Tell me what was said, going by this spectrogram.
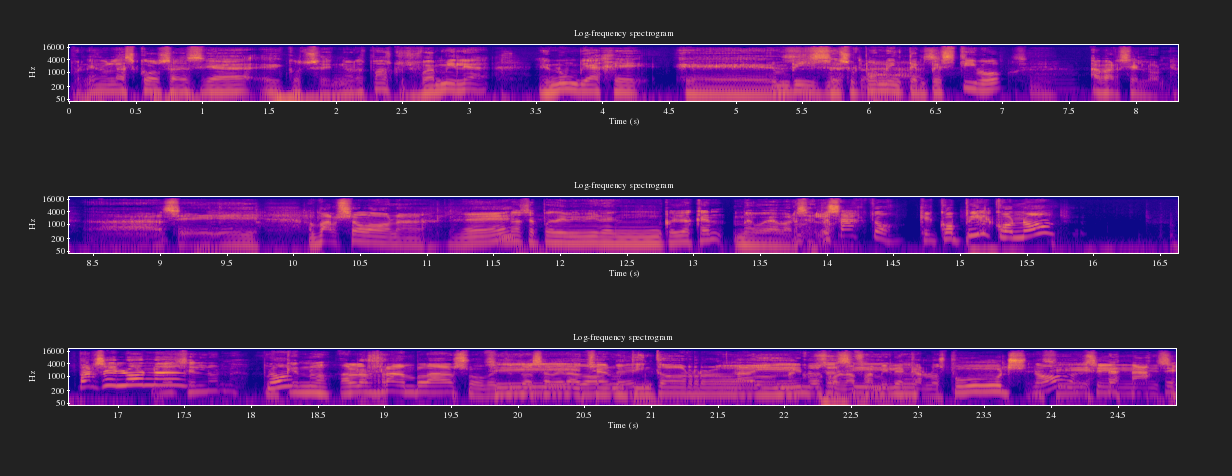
poniendo las cosas ya eh, con su señora esposa, con su familia, en un viaje, eh, En business se supone class. intempestivo, a Barcelona. Ah, sí. Barcelona. ¿eh? No se puede vivir en Coyoacán, me voy a Barcelona. Exacto. Que Copilco, ¿no? Barcelona. Barcelona, ¿por qué no? A las Ramblas o Sí, a saber a echar dónde. un tintorro, Ahí, ¿no? con la familia ¿no? Carlos Puch, ¿no? Sí. Sí, sí,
